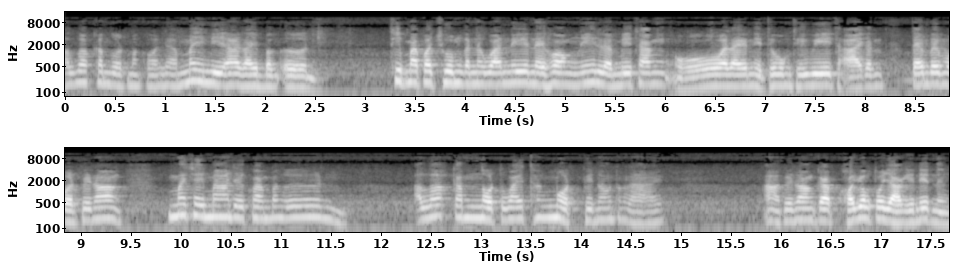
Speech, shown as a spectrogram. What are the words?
อัลลอฮ์กำหนดมาก่อนแล้ว ไม่มีอะไรบังเอิญ ที่มาประชุมกันในวันนี้ในห้องนี้แหละมีทั้งโอ้โหอะไรนี่ทีวงทีวีถ่ายกันเต็มไปหมดพี่น้อง ไม่ใช่มาด้วยความบังเอิญอัลลอฮ์กำหนดไว้ทั้งหมดพี่น้องทั้งหลายอ่าพี่น้องครับขอยกตัวอย่างอีกนิดหนึ่ง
